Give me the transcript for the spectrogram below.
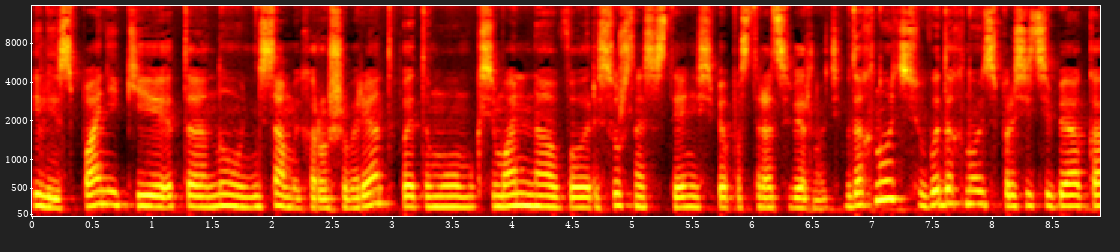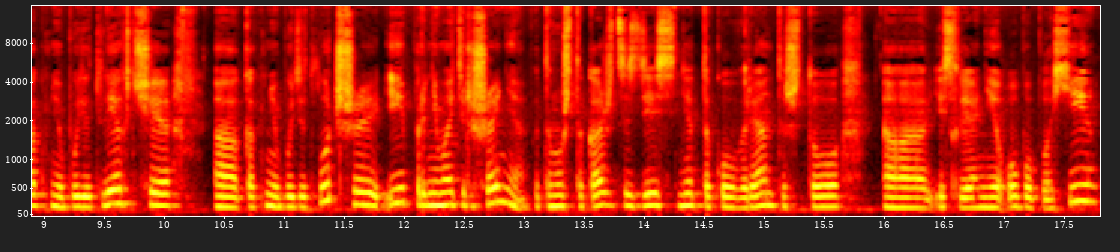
или из паники — это ну, не самый хороший вариант, поэтому максимально в ресурсное состояние себя постараться вернуть. Вдохнуть, выдохнуть, спросить себя, как мне будет легче, а, как мне будет лучше, и принимать решения, потому что, кажется, здесь нет такого варианта, что а, если они оба плохие,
